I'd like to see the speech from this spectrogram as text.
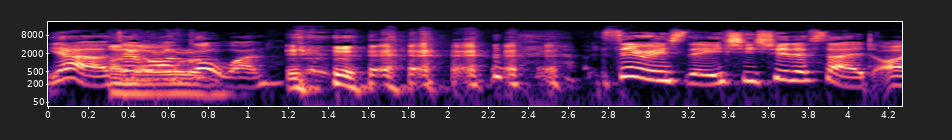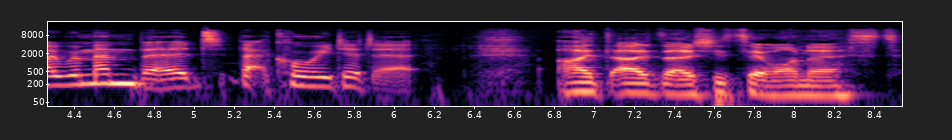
Yeah, I don't know, I've got one. Seriously, she should have said, I remembered that Corey did it. I I know she's too honest.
